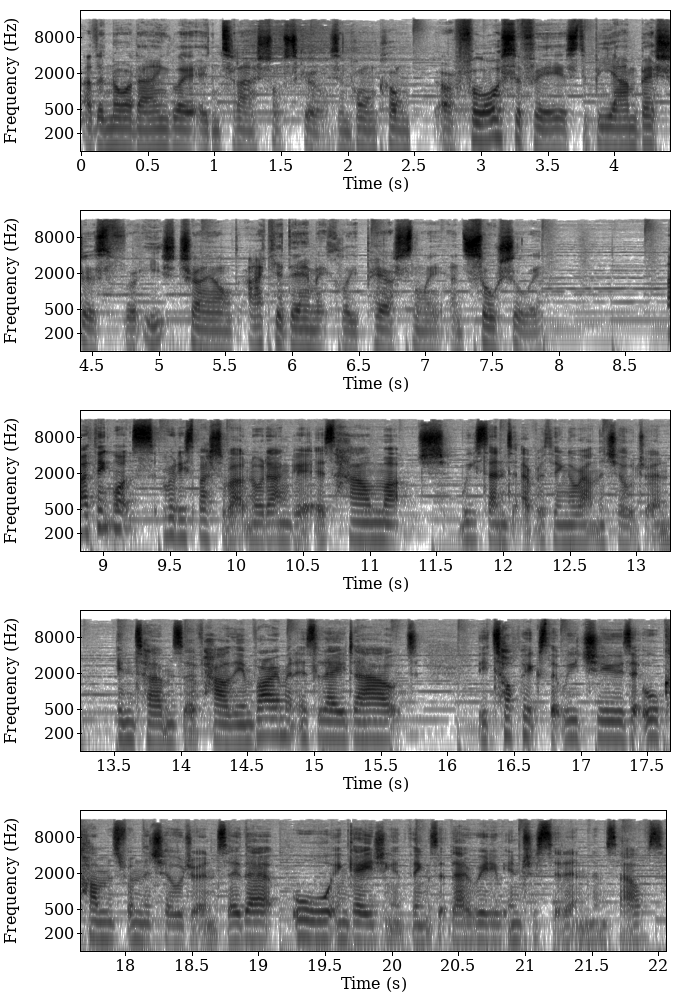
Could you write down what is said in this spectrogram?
at the Nord Anglia International Schools in Hong Kong. Our philosophy is to be ambitious for each child academically, personally and socially. I think what's really special about Nord Anglia is how much we centre everything around the children in terms of how the environment is laid out, the topics that we choose, it all comes from the children. So they're all engaging in things that they're really interested in themselves.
